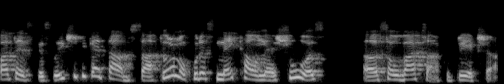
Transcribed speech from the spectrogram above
pateica, ka es likšu tikai tādu saturu, no kuras nekaunēšos uh, savu vecāku priekšā.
